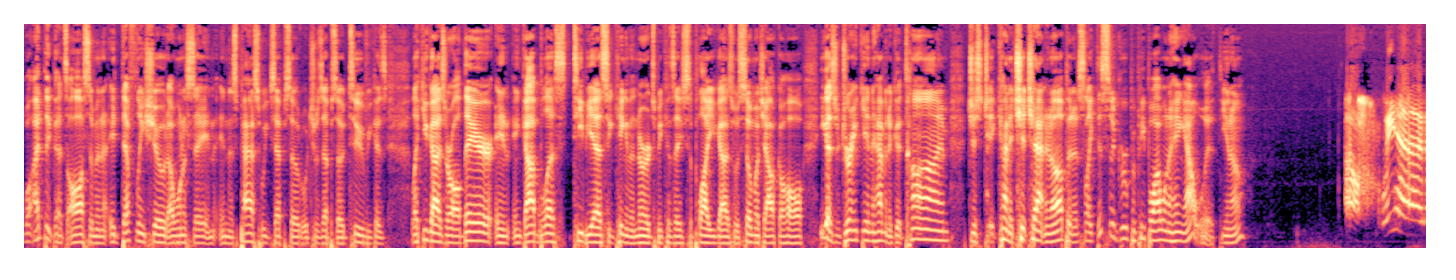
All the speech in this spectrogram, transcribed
Well, I think that's awesome, and it definitely showed. I want to say in, in this past week's episode, which was episode two, because like you guys are all there, and, and God bless TBS and King of the Nerds because they supply you guys with so much alcohol. You guys are drinking, having a good time, just kind of chit chatting it up, and it's like this is a group of people I want to hang out with, you know. Oh, we had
